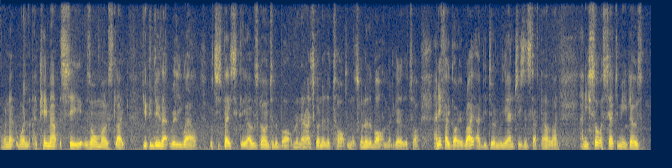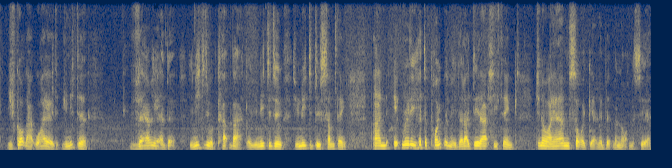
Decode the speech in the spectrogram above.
when I, when I came out the sea it was almost like you can do that really well, which is basically I was going to the bottom and then I was going to the top and I was going to the bottom and I'd go to the top, and if I got it right I'd be doing re-entries and stuff down the line, and he sort of said to me he goes you've got that wired you need to vary it a bit. You need to do a cutback, or you need to do you need to do something, and it really hit the point with me that I did actually think, do you know, I am sort of getting a bit monotonous here,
